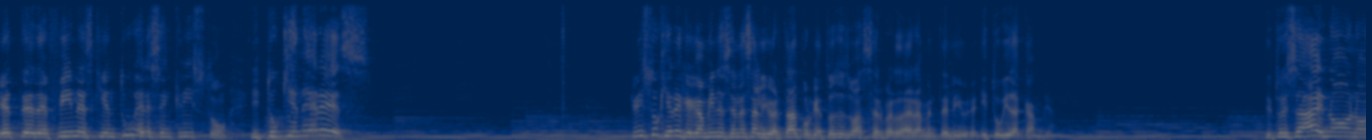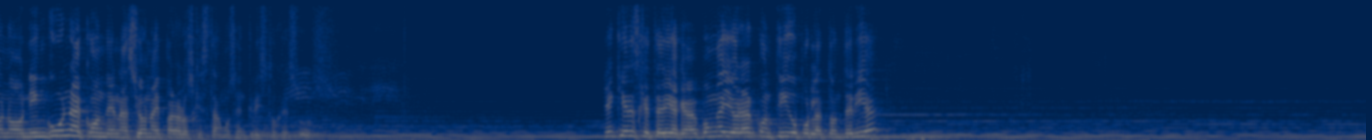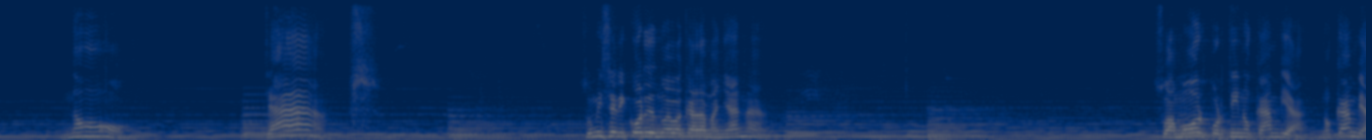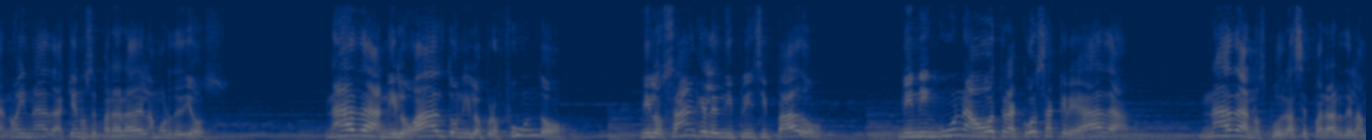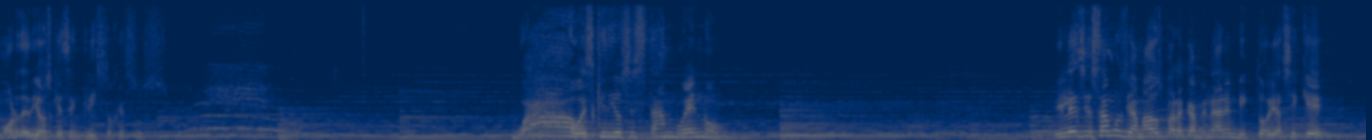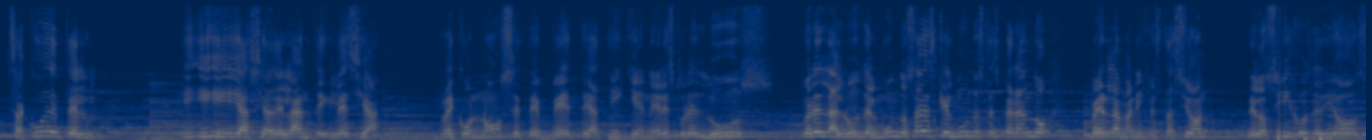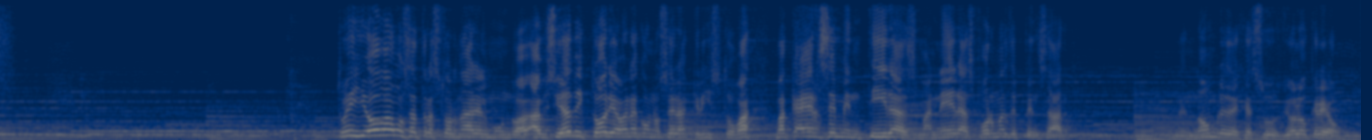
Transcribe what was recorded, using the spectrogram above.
Que te define es quien tú eres en Cristo. ¿Y tú quién eres? Cristo quiere que camines en esa libertad porque entonces vas a ser verdaderamente libre y tu vida cambia. Si tú dices, ay, no, no, no, ninguna condenación hay para los que estamos en Cristo Jesús. ¿Qué quieres que te diga? ¿Que me ponga a llorar contigo por la tontería? No, ya. Su misericordia es nueva cada mañana. Su amor por ti no cambia, no cambia, no hay nada. ¿Quién nos separará del amor de Dios? Nada, ni lo alto, ni lo profundo, ni los ángeles, ni principado, ni ninguna otra cosa creada. Nada nos podrá separar del amor de Dios que es en Cristo Jesús. wow, es que Dios es tan bueno. Iglesia, estamos llamados para caminar en victoria, así que sacúdete y, hacia adelante, iglesia. Reconócete, vete a ti quién eres. Tú eres luz, tú eres la luz del mundo. ¿Sabes que el mundo está esperando ver la manifestación de los hijos de Dios? Tú y yo vamos a trastornar el mundo. A Ciudad Victoria van a conocer a Cristo. Va, va a caerse mentiras, maneras, formas de pensar. En el nombre de Jesús, yo lo creo.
